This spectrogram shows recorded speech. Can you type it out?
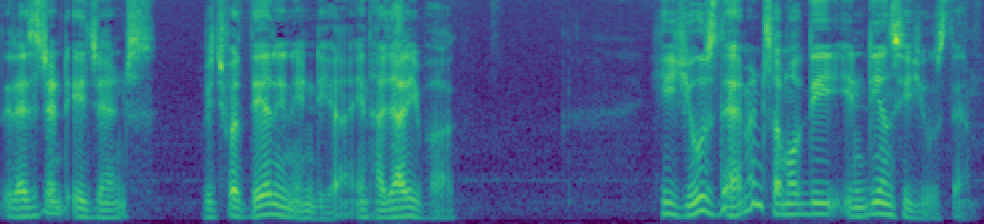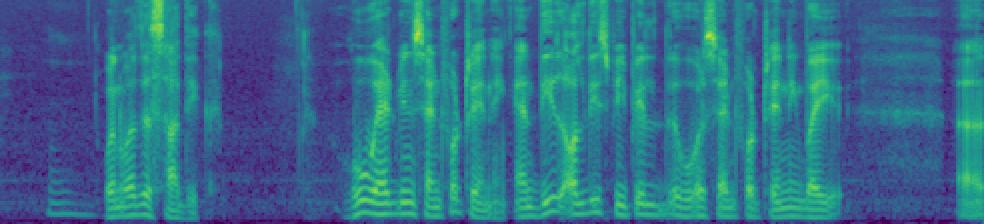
resident agents which were there in India, in Hazaribagh, he used them, and some of the Indians he used them. One was a Sadiq, who had been sent for training, and these all these people who were sent for training by uh,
